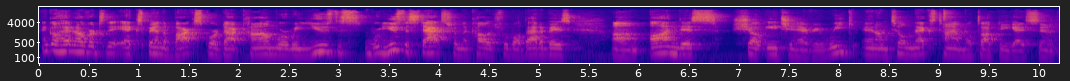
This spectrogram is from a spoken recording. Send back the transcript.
and go ahead and over to the expandtheboxscore.com where we use this we use the stats from the college football database um, on this show each and every week. And until next time, we'll talk to you guys soon.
